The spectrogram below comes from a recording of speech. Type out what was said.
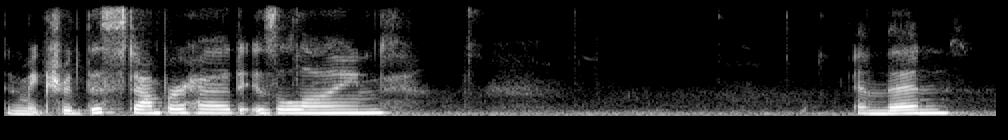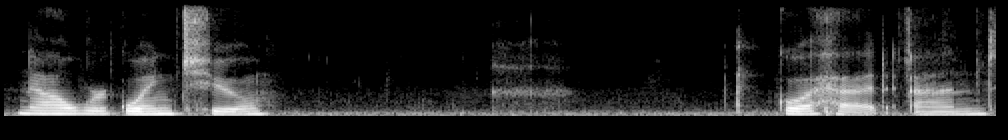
Then make sure this stamper head is aligned. And then now we're going to go ahead and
